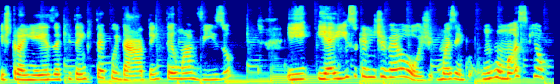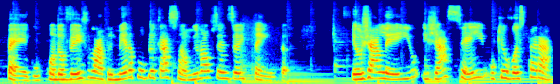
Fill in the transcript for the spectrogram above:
estranheza, que tem que ter cuidado, tem que ter um aviso. E, e é isso que a gente vê hoje. Um exemplo, um romance que eu pego, quando eu vejo lá a primeira publicação, 1980, eu já leio e já sei o que eu vou esperar.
